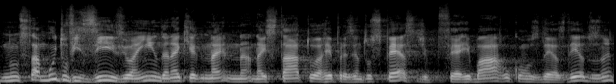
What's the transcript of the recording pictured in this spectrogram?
não está muito visível ainda, né? Que na, na, na, estátua representa os pés de ferro e barro com os dez dedos, né?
